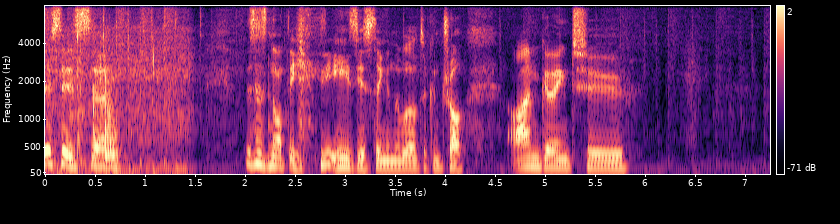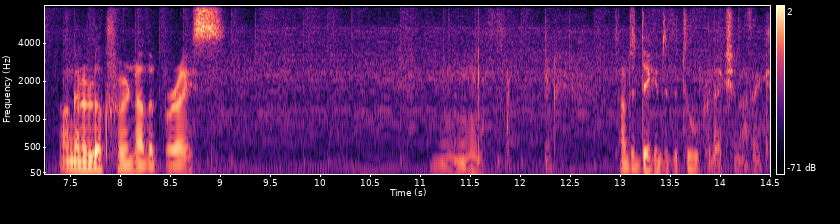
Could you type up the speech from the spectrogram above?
This is um, this is not the easiest thing in the world to control. I'm going to I'm going to look for another brace. Mm. Time to dig into the tool collection, I think.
